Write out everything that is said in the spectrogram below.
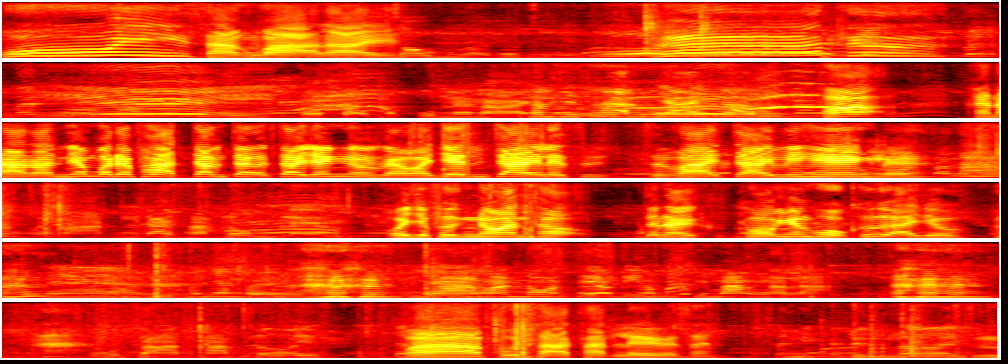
โอ้ยสร้างว่าอะไรเศร้าเมื่อยเด้อดิเอ้อเด้อเอ้ยขอขอบพระคุณหลายๆทำสิผ่านย้ายเจ้าเพราะ ขนาดเรายังไม่ได้ผ่าจำเจ้าเจ้ายังแบบว่าเย็นใจเลยสสบายใจไม่แห้งเลยตารางระบาดนี่ได้พัดลมแล้วโอ้ยอย่าพึ่งนอนเถอะจะได้คองยังหกคืออายุแม่มันยังไปยามันนอนแถวดินสิมั่งน่ะล่ะผู้สาดผัดเลยป้าปูสาดผัดเลยว่าสันสนิทก็ดึงเลยอื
